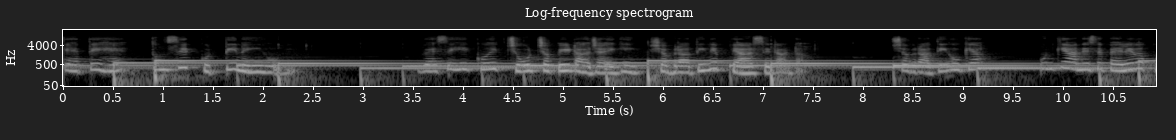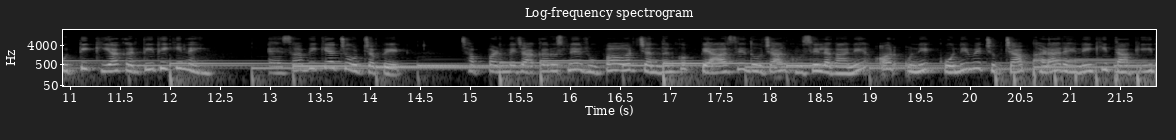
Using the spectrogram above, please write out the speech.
कहते हैं तुमसे कुट्टी नहीं होगी। वैसे ही कोई चोट चपेट आ जाएगी। शबराती ने प्यार से डांटा। शबराती को क्या? उनके आने से पहले वह कुट्टी किया करती थी कि नहीं? ऐसा भी क्या चोट चपेट? छप्पड़ में जाकर उसने रूपा और चंदन को प्यार से दो चार घूसे लगाने और उन्हें कोने में चुपचाप खड़ा रहने की ताकीद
